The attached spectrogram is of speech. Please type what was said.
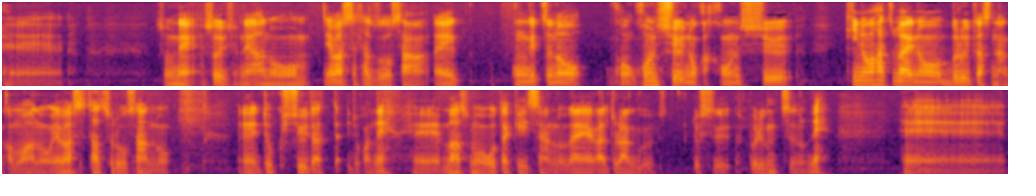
えー、そうね、そうですよね、あの、山下達郎さん、えー、今月の、今週のか、今週、昨日発売のブルータスなんかもあの山下達郎さんの、えー、特集だったりとかね、えー、まあその大竹一さんのダイヤガードラングルスボリューム2のね、え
